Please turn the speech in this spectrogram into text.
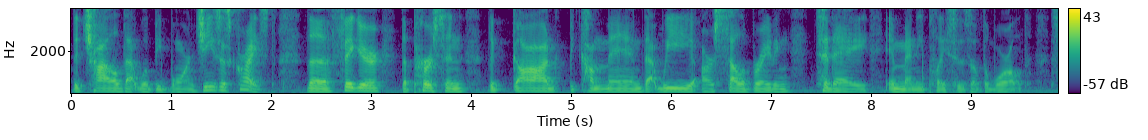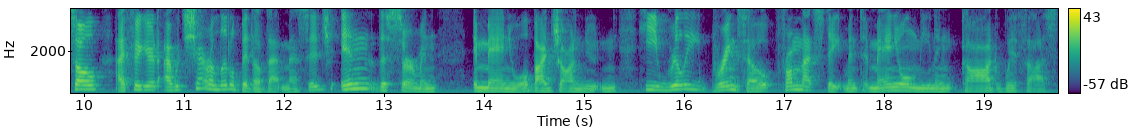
the child that would be born, Jesus Christ, the figure, the person, the God become man that we are celebrating today in many places of the world. So I figured I would share a little bit of that message in the sermon Emmanuel by John Newton, he really brings out from that statement, Emmanuel meaning God with us,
